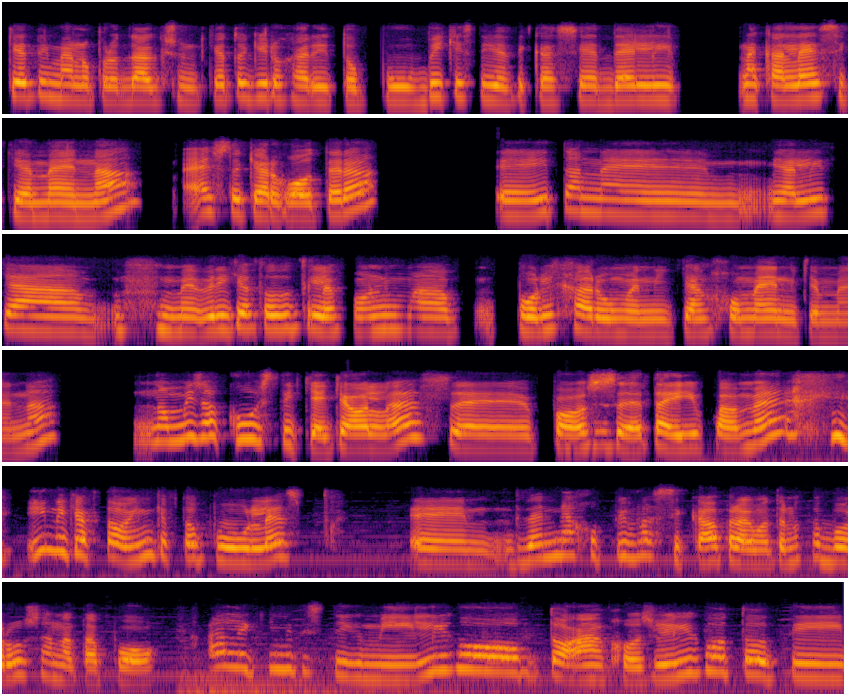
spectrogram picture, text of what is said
και τη Melo Production και τον κύριο Χαρίτο που μπήκε στη διαδικασία εν τέλει να καλέσει και εμένα, έστω και αργότερα. Ε, ήταν, η αλήθεια, με βρήκε αυτό το τηλεφώνημα πολύ χαρούμενη και αγχωμένη και εμένα. Νομίζω ακούστηκε κιόλας ε, πώς ε, τα είπαμε. είναι και αυτό, είναι και αυτό που λες, ε, δεν έχω πει βασικά πράγματα, ενώ θα μπορούσα να τα πω. Αλλά εκείνη τη στιγμή, λίγο το άγχος, λίγο το ότι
